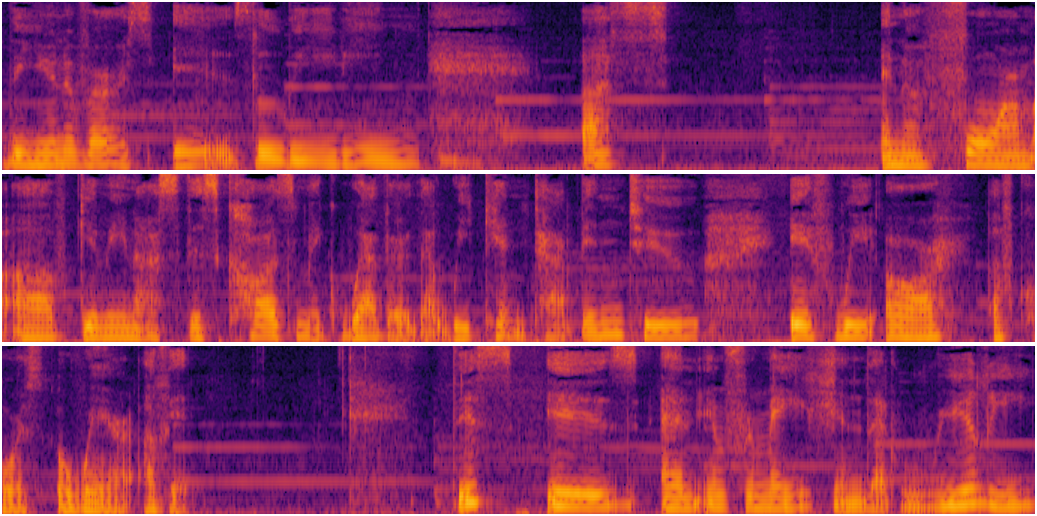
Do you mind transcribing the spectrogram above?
the universe is leading us in a form of giving us this cosmic weather that we can tap into if we are, of course, aware of it. This is an information that really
